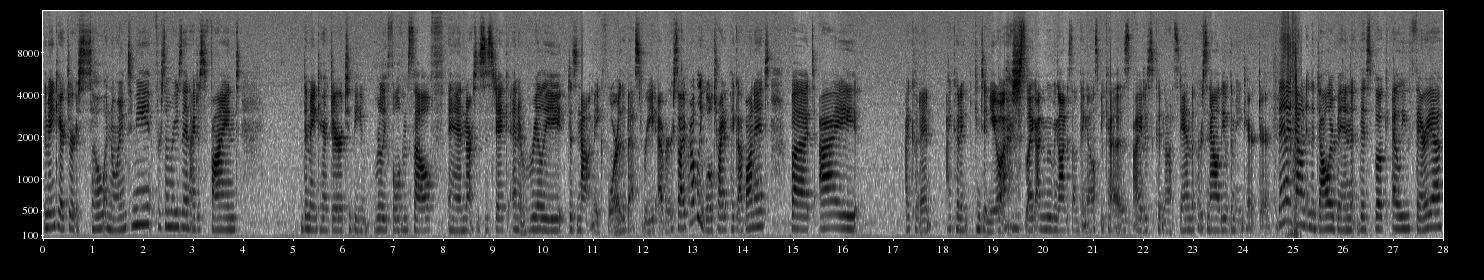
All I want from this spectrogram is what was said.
the main character is so annoying to me. For some reason, I just find the main character to be really full of himself and narcissistic and it really does not make for the best read ever. So I probably will try to pick up on it, but I I couldn't. I couldn't continue. I was just like, I'm moving on to something else because I just could not stand the personality of the main character. Then I found in the dollar bin this book, Eleutheria,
